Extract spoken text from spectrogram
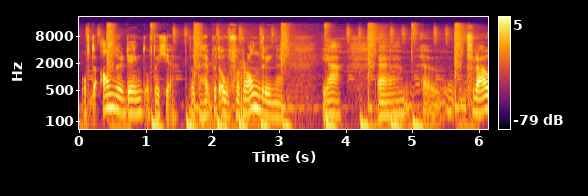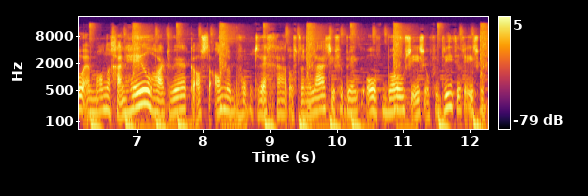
of de ander denkt, of dat je, dat hebben we het over veranderingen. Ja, uh, uh, vrouwen en mannen gaan heel hard werken als de ander bijvoorbeeld weggaat, of de relatie verbreekt, of boos is, of verdrietig is, of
